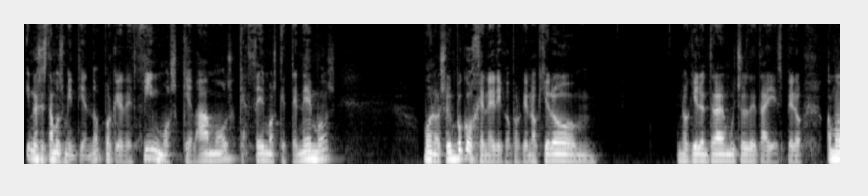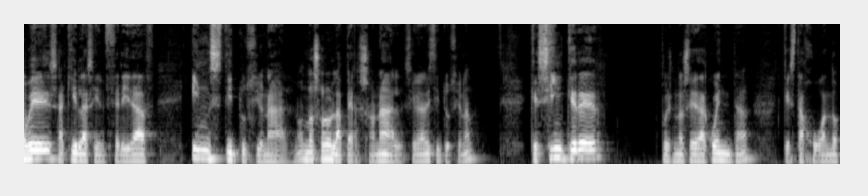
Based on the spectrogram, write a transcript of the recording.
y nos estamos mintiendo, porque decimos que vamos, que hacemos, que tenemos. Bueno, soy un poco genérico, porque no quiero. No quiero entrar en muchos detalles, pero como ves, aquí la sinceridad institucional, ¿no? no solo la personal, sino la institucional, que sin querer, pues no se da cuenta que está jugando.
